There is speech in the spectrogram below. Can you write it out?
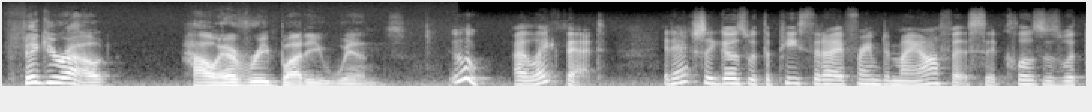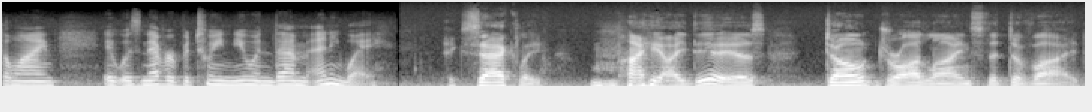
Figure out how everybody wins. Ooh, I like that. It actually goes with the piece that I have framed in my office. It closes with the line, It was never between you and them anyway. Exactly. My idea is don't draw lines that divide.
